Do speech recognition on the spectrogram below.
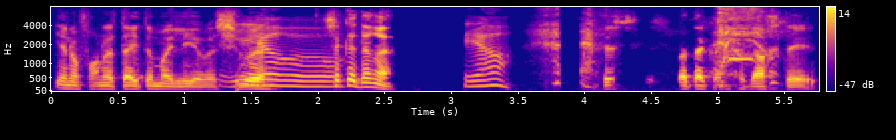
een of ander tyd in my lewe. So sulke dinge. Ja. Dis wat ek in gedagte het.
